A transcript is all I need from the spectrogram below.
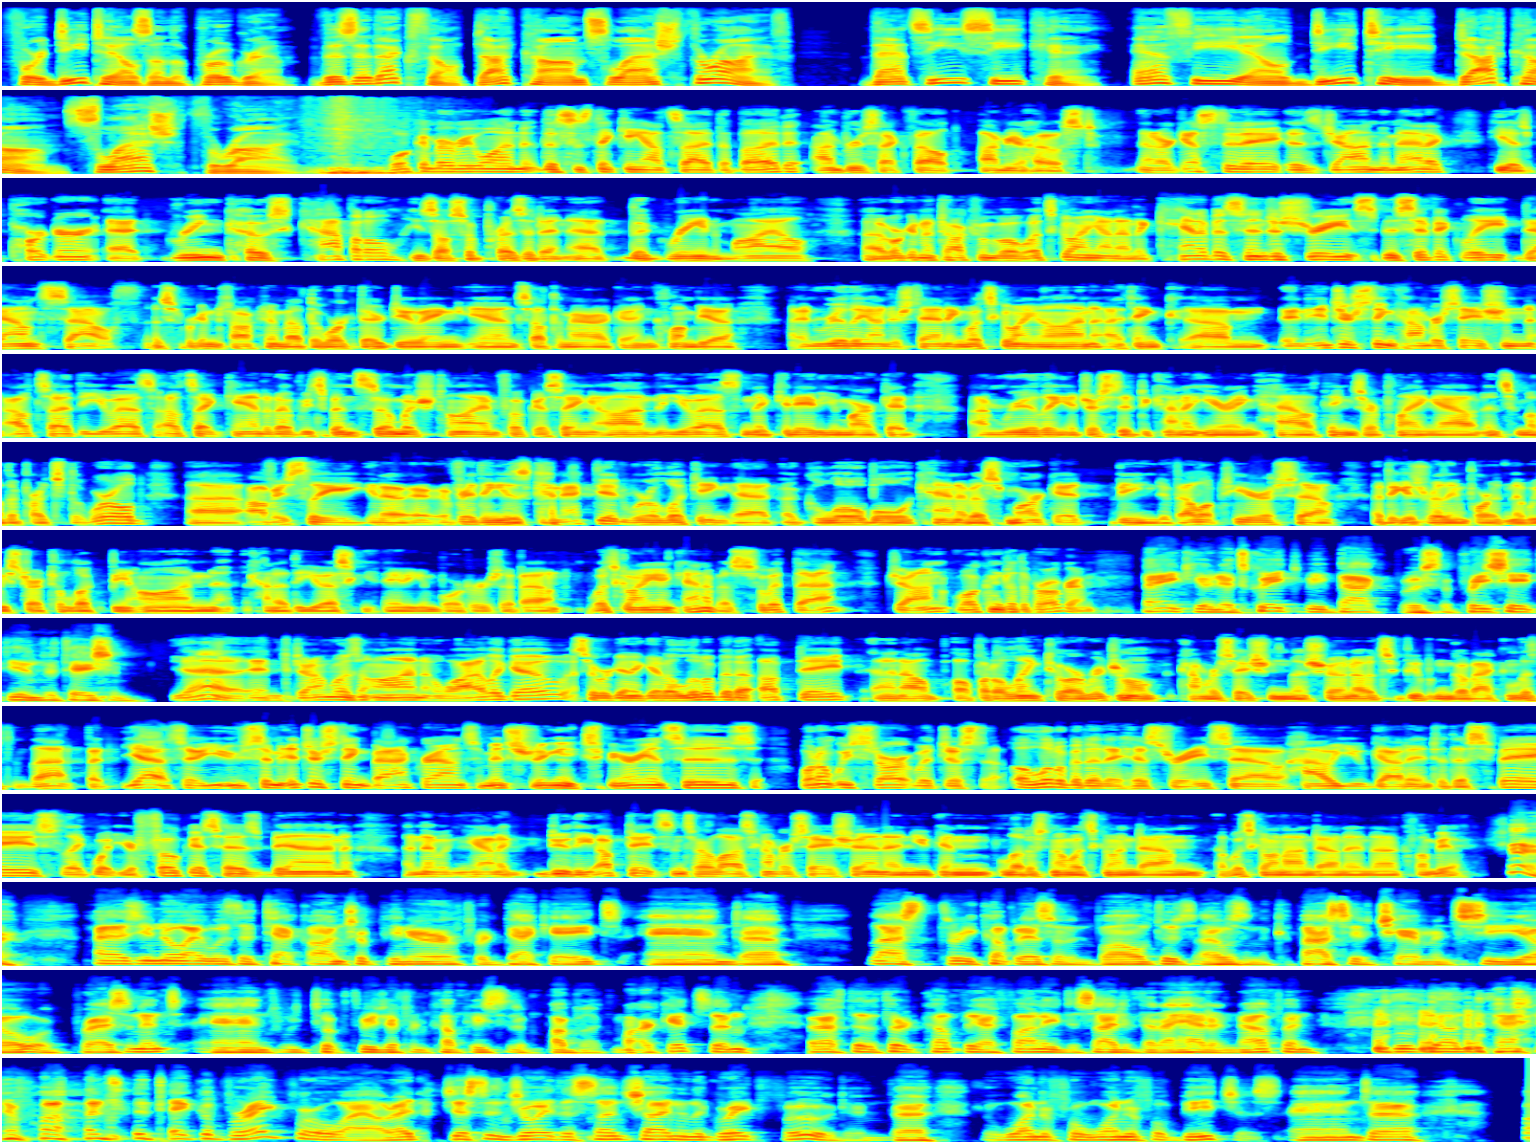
For details on the program, visit eckfeldt.com slash thrive. That's E-C-K-F-E-L-D-T dot com slash thrive. Welcome, everyone. This is Thinking Outside the Bud. I'm Bruce Eckfeldt. I'm your host. And our guest today is John Nematic. He is partner at Green Coast Capital. He's also president at the Green Mile. Uh, we're going to talk to him about what's going on in the cannabis industry, specifically down south. So we're going to talk to him about the work they're doing in South America and Colombia and really understanding what's going on. I think um, an interesting conversation outside the U.S., outside Canada. We spend so much time focusing on the U.S. and the Canadian market. I'm really interested to kind of hearing how things are playing out in some other parts of the world. Uh, obviously, you know, everything is connected. We're looking at a global cannabis market being developed here. So I think it's really important that we start to look beyond kind of the US and Canadian borders about what's going on in cannabis. So with that, John, welcome to the program. Thank you. And it's great to be back, Bruce. Appreciate the invitation. Yeah. And John was on a while ago. So we're going to get a little bit of update and I'll, I'll put a link to our original conversation in the show notes so people can go back and listen to that. But yeah, so you some interesting background, some interesting experiences. Why don't we start with just a little bit of the history? So how you got into the space, like what your focus has been, and then we can kind of do the update since our last conversation and you can let us know what's going down, what's going on down in uh, Colombia. Sure. As you know, I was a tech entrepreneur for decades, and uh, last three companies I've involved with, I was in the capacity of chairman, CEO, or president, and we took three different companies to the public markets. And after the third company, I finally decided that I had enough and moved down to Panama to take a break for a while, right? Just enjoy the sunshine and the great food and uh, the wonderful, wonderful beaches. And uh,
